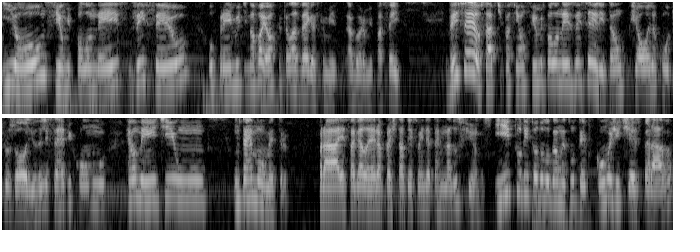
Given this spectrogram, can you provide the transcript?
e ou um filme polonês venceu o prêmio de Nova York foi Las Vegas, que eu me, agora eu me passei. Venceu, sabe? Tipo assim, é um filme polonês vencendo, então já olha com outros olhos. Ele serve como realmente um, um termômetro para essa galera prestar atenção em determinados filmes. E tudo em todo lugar ao mesmo tempo, como a gente já esperava,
